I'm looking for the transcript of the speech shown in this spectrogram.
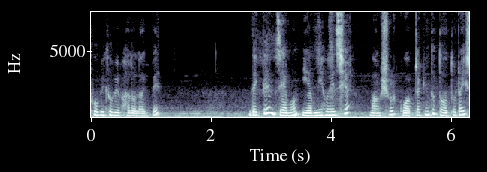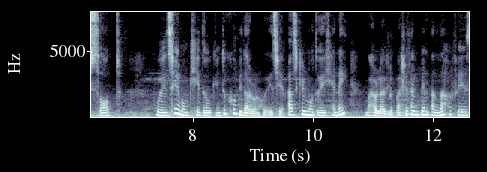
খুবই খুবই ভালো লাগবে। দেখতে যেমন ইয়ামনি হয়েছে, মাংসর কোয়াপটা কিন্তু ততটাই সফট হয়েছে এবং খেতেও কিন্তু খুবই দারুণ হয়েছে। আজকের মতো এখানেই, ভালো লাগল পাশে থাকবেন। আল্লাহ হাফেজ।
